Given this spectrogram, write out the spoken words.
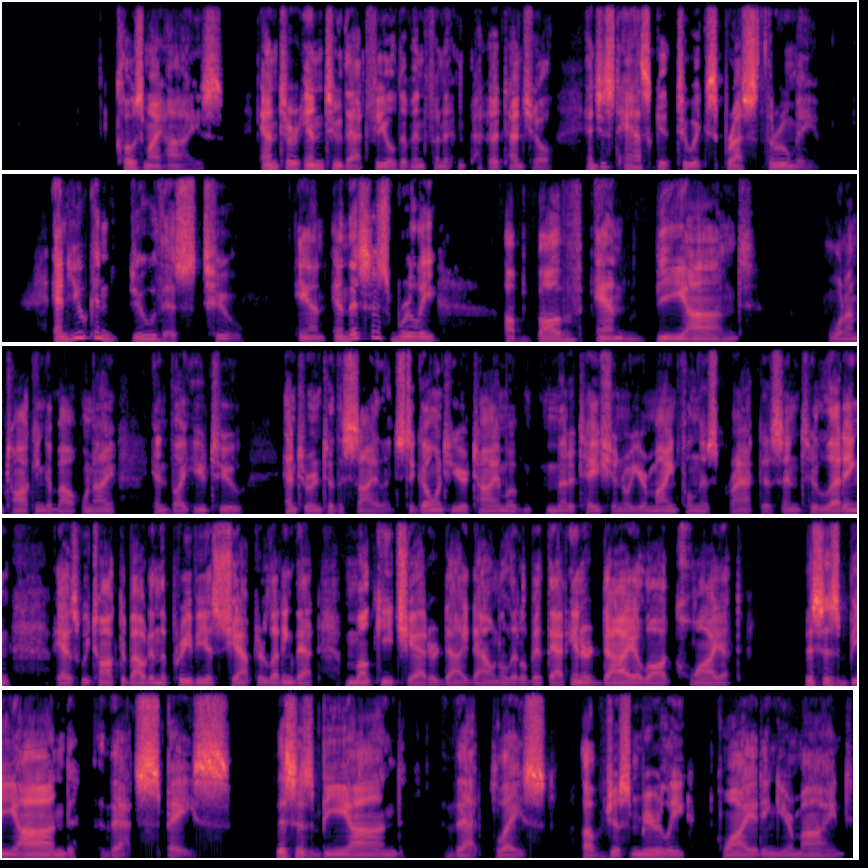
close my eyes, enter into that field of infinite potential, and just ask it to express through me. And you can do this too. And and this is really above and beyond what I'm talking about when I invite you to enter into the silence, to go into your time of meditation or your mindfulness practice, and to letting, as we talked about in the previous chapter, letting that monkey chatter die down a little bit, that inner dialogue quiet. This is beyond that space. This is beyond that place of just merely quieting your mind.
